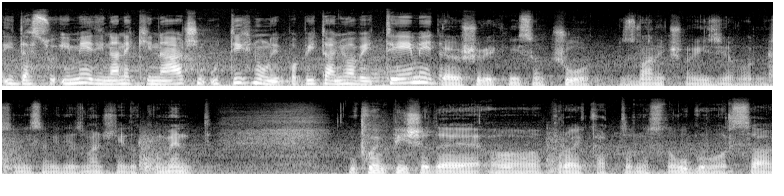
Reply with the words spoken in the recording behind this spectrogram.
i da su i mediji na neki način utihnuli po pitanju ove teme. Ja još uvijek nisam čuo zvanično izjavu, odnosno nisam vidio zvanični dokument u kojem piše da je o, projekat, odnosno ugovor sa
